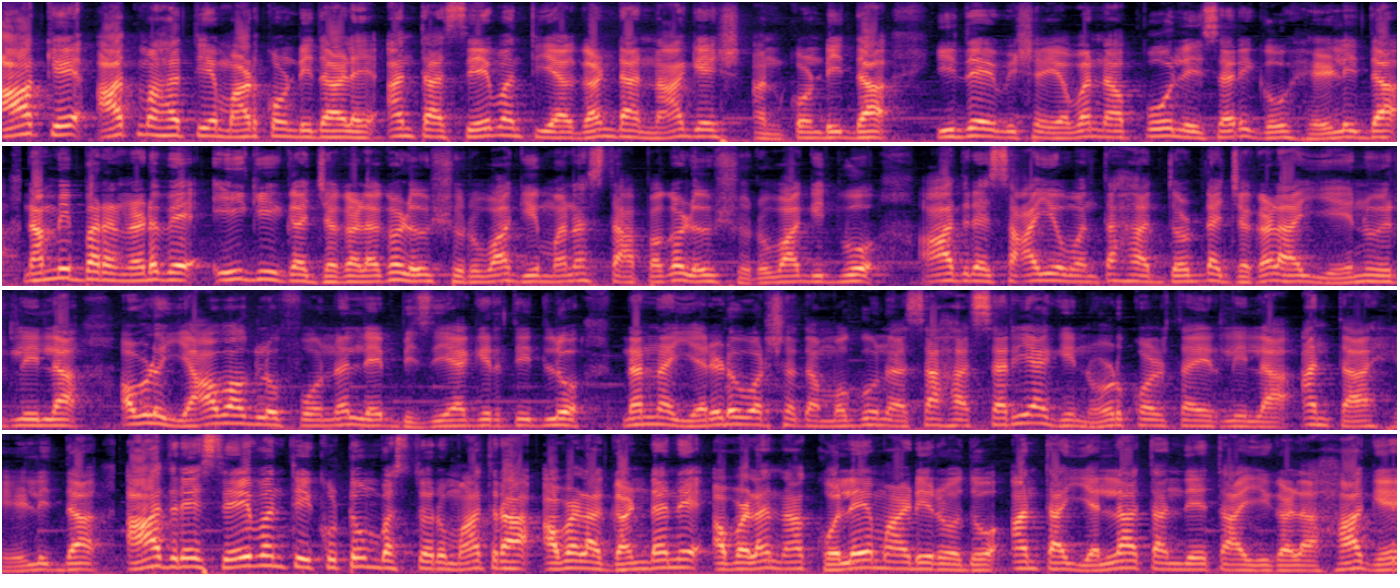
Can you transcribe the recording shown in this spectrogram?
ಆಕೆ ಆತ್ಮಹತ್ಯೆ ಮಾಡ್ಕೊಂಡಿದ್ದಾಳೆ ಅಂತ ಸೇವಂತಿಯ ಗಂಡ ನಾಗೇಶ್ ಅನ್ಕೊಂಡಿದ್ದ. ಇದೇ ವಿಷಯವನ್ನ ಪೊಲೀಸರಿಗೂ ಹೇಳಿದ್ದ. ನಮ್ಮಿಬ್ಬರ ನಡುವೆ ಈಗೀಗ ಜಗಳಗಳು ಶುರುವಾಗಿ ಮನಸ್ತಾಪಗಳು ಶುರುವಾಗಿದ್ವು. ಆದರೆ ಸಾಯುವಂತಹ ದೊಡ್ಡ ಜಗಳ ಏನೂ ಇರಲಿಲ್ಲ. ಅವಳು ಯಾವಾಗಲೂ ಫೋನಲ್ಲೇ ಬ್ಯುಸಿಯಾಗಿರ್ತಿದ್ಲು. ನನ್ನ ಎರಡು ವರ್ಷದ ಮಗುನ ಸಹ ಸರಿಯಾಗಿ ನೋಡ್ಕೊಳ್ತಾ ಇರ್ಲಿಲ್ಲ ಅಂತ ಹೇಳಿದ್ದ. ಆದರೆ ಸೇವಂತಿ ಕುಟುಂಬಸ್ಥರು ಮಾತ್ರ ಅವಳ ಗಂಡನೇ ಅವಳನ್ನ ಕೊಲೆ ಮಾಡಿರೋದು ಅಂತ ಎಲ್ಲಾ ತಂದೆ ತಾಯಿಗಳ ಹಾಗೆ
